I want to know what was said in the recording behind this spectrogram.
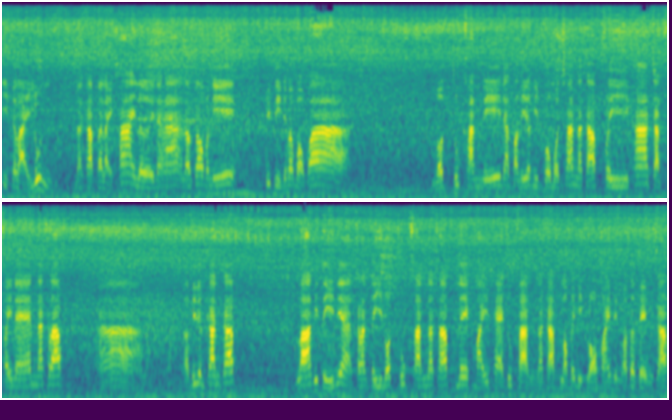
อีกหลายรุ่นนะครับหลายค่ายเลยนะฮะ แล้วก็วันนี้ พี่ตีจะมาบอกว่า รถทุกคันนี้นะตอนนี้เรามีโปรโมชั่นนะครับ ฟรีค่าจัดไฟแนนซ์นะครับอ่าแล้วที่สำคัญครับ ร้านพี่ตีเนี่ยการันตีรถทุกคันนะครับ เลขไม่แท้ทุกคันนะครับ เราไม่มีกรอไม่หนึ่งร้อยเปอร์เซ็นต์ครับ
